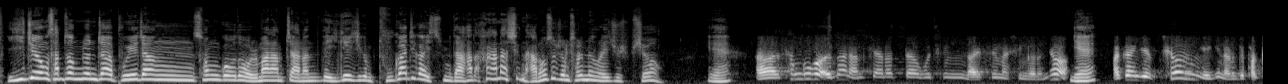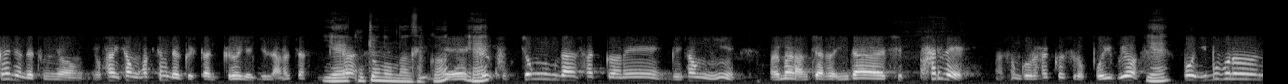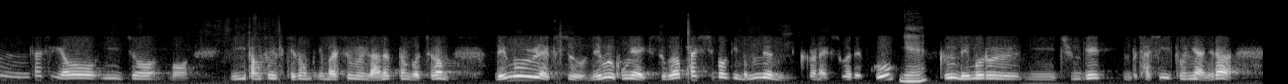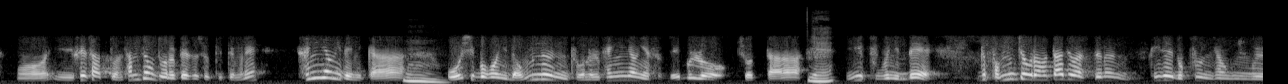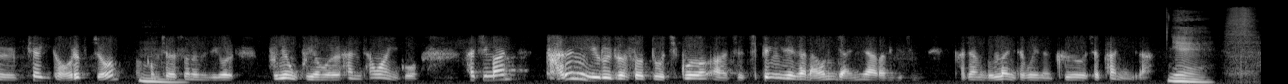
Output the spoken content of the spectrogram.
이재용 삼성전자 부회장 선거도 얼마 남지 않았는데 이게 지금 두 가지가 있습니다. 하나씩 나눠서 좀 설명을 해 주십시오. 예. 아, 선거가 얼마 남지 않았다고 지금 말씀하신 거는요. 예. 아까 이제 처음 얘기 나눈 게 박근혜 전 대통령 형 확정될 것이다 그런 얘기를 나눴지 않습니까? 예, 국정농단 사건. 그, 예, 예. 그 국정농단 사건의 그 형이 얼마 남지 않아서 이달 18일에 선고를 할 것으로 보이고요. 예. 뭐이 부분은 사실 여 이 저 뭐 이 방송에서 계속 말씀을 나눴던 것처럼 뇌물 액수, 뇌물 공여 액수가 80억이 넘는 그런 액수가 됐고, 예. 그 뇌물을 이 중개 뭐 자신이 돈이 아니라 뭐이 회사 돈, 삼성 돈을 뺏어 줬기 때문에 횡령이 되니까 음. 50억 원이 넘는 돈을 횡령해서 뇌물로 줬다. 예. 이 부분인데 그러니까 법률적으로 한번 따져봤을 때는 굉장히 높은 형을 피하기가 어렵죠. 음. 검찰에서는 이걸 분형 구형을 한 상황이고 하지만 다른 이유를 들어서 또 집고 아, 집행유예가 나오는 게 아니냐라는 게 지금 가장 논란이 되고 있는 그 재판입니다. 예.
